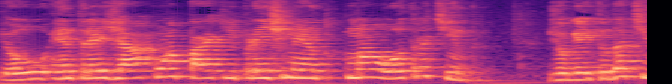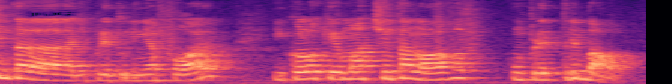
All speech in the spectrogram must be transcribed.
Eu entrei já com a parte de preenchimento com uma outra tinta. Joguei toda a tinta de preto linha fora e coloquei uma tinta nova com preto tribal.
